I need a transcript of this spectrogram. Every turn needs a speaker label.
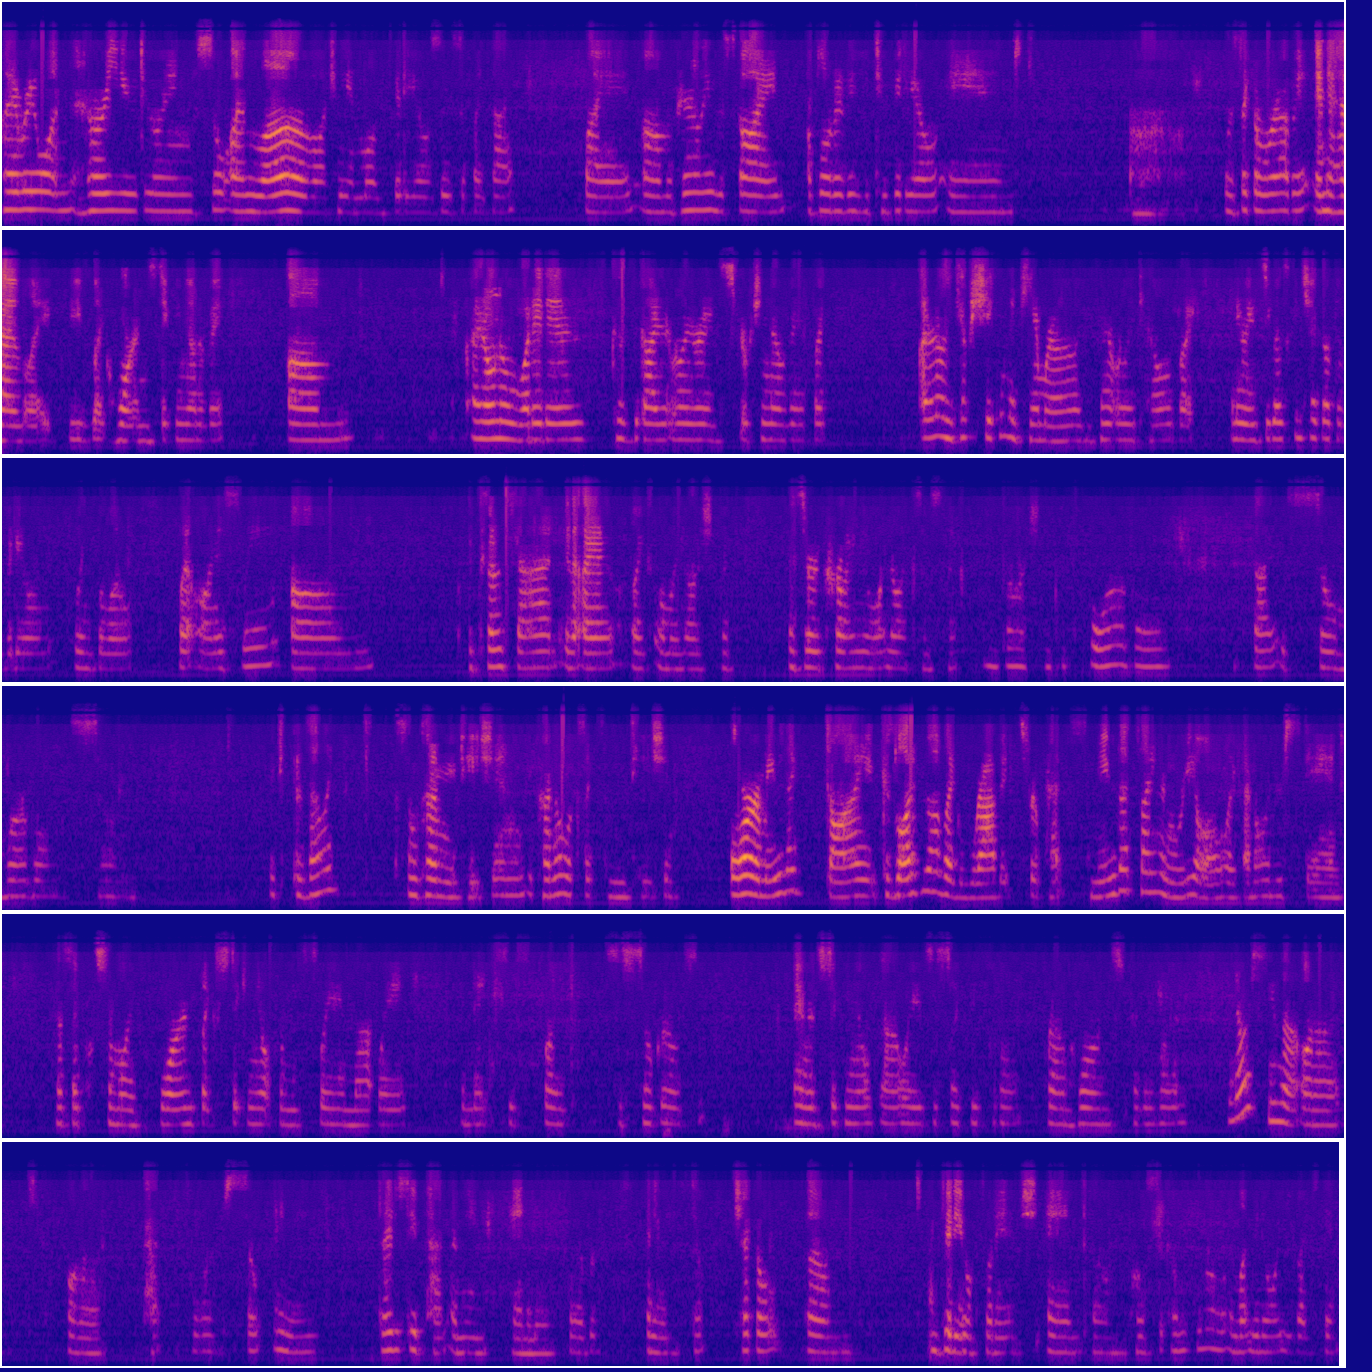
Speaker 1: Hi everyone, how are you doing? So I love watching animal videos and stuff like that. But um, apparently this guy uploaded a YouTube video and uh, it was like a rabbit and it had like these like horns sticking out of it. Um, I don't know what it is because the guy didn't really write a description of it, but I don't know, he kept shaking the camera, like you couldn't really tell, but anyways, you guys can check out the video link below. But honestly, um, it's kind of sad, and I, like, oh my gosh, like, I started crying and whatnot, because I was like, oh my gosh, like, it's horrible. That is so horrible, so, like, is that, like, some kind of mutation? It kind of looks like some mutation. Or maybe, like, guy, because a lot of people have, like, rabbits for pets. Maybe that's not even real, like, I don't understand. Has, like, some, like, horns, like, sticking out from this way and that way and it's just like it's just so gross. And it's sticking out that way. It's just like these little brown horns everywhere. I've never seen that on a on a pet before. So anyways did I just say pet? I mean animal whatever. Anyway so check out um video footage and um, post a comment below and let me know what you guys think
